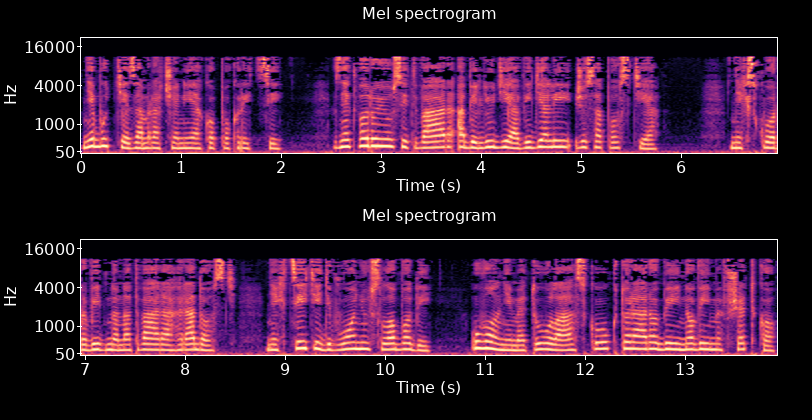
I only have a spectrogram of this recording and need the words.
nebuďte zamračení ako pokrytci. Znetvorujú si tvár, aby ľudia videli, že sa postia. Nech skôr vidno na tvárach radosť, nech cítiť vôňu slobody. Uvoľnime tú lásku, ktorá robí novým všetko,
